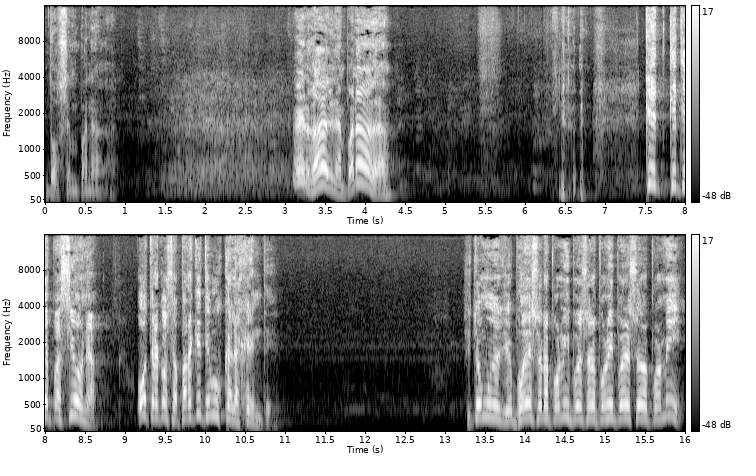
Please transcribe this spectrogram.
Dos empanadas. Bueno, dale una empanada. ¿Qué, te apasiona? Otra cosa, ¿para qué te busca la gente? Si todo el mundo dice, podés orar por mí, podés orar por mí, podés orar por mí.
